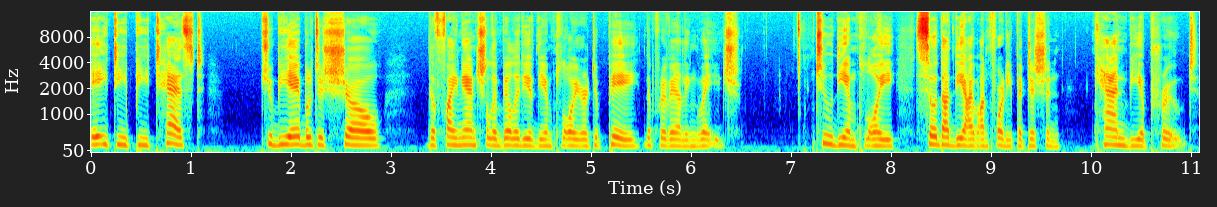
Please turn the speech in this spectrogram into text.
ATP test to be able to show the financial ability of the employer to pay the prevailing wage to the employee so that the I 140 petition can be approved.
